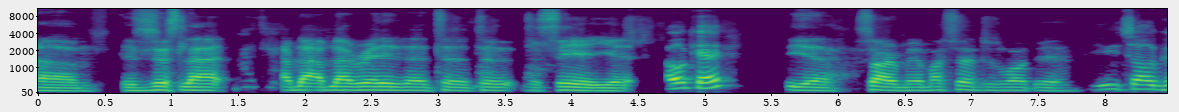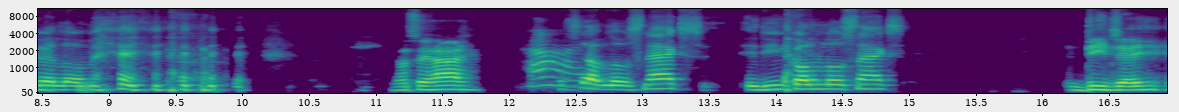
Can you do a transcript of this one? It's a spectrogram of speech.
um it's just not I'm not I'm not ready to to to, to see it yet. Okay. Yeah, sorry, man. My son just walked in. You all good, little man. you want to say hi? Hi. What's up, little snacks? Do you call him little snacks? DJ.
